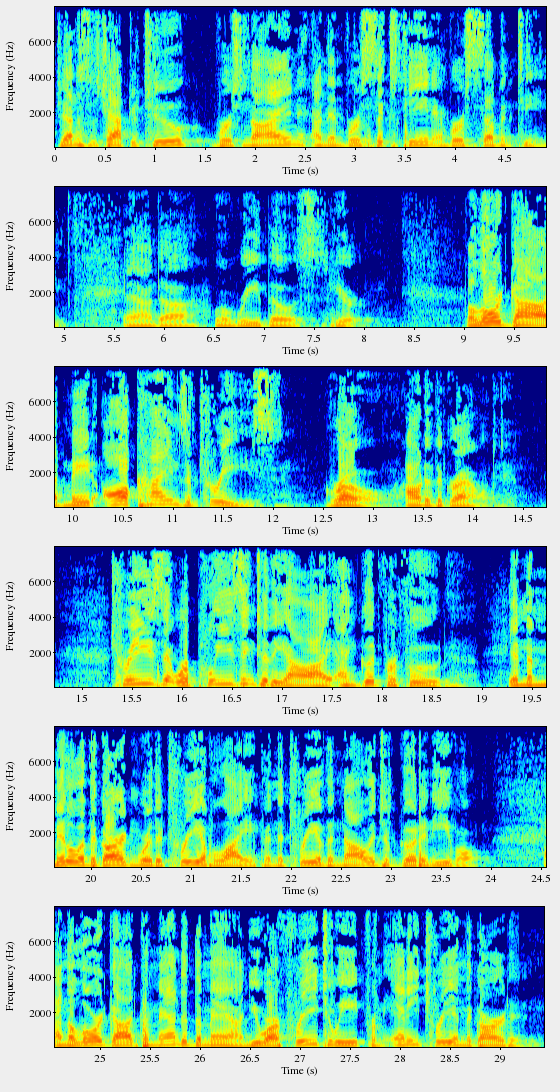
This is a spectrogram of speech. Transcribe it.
Genesis chapter 2, verse 9, and then verse 16 and verse 17. And uh, we'll read those here. The Lord God made all kinds of trees grow out of the ground. Trees that were pleasing to the eye and good for food. In the middle of the garden were the tree of life and the tree of the knowledge of good and evil. And the Lord God commanded the man, you are free to eat from any tree in the garden,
